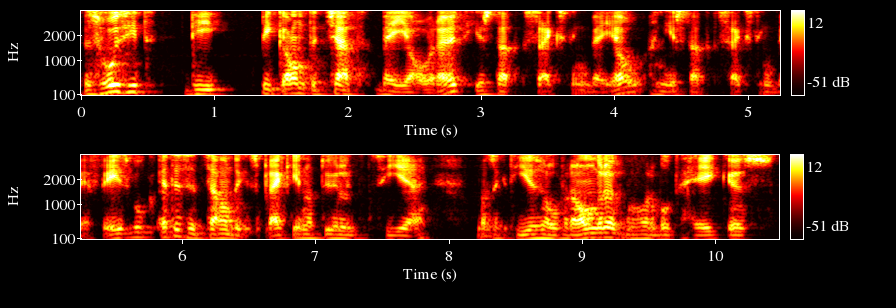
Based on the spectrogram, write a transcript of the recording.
Dus hoe ziet die pikante chat bij jou eruit. Hier staat sexting bij jou en hier staat sexting bij Facebook. Het is hetzelfde gesprekje natuurlijk, dat zie je. Maar als ik het hier zou veranderen, bijvoorbeeld heikes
